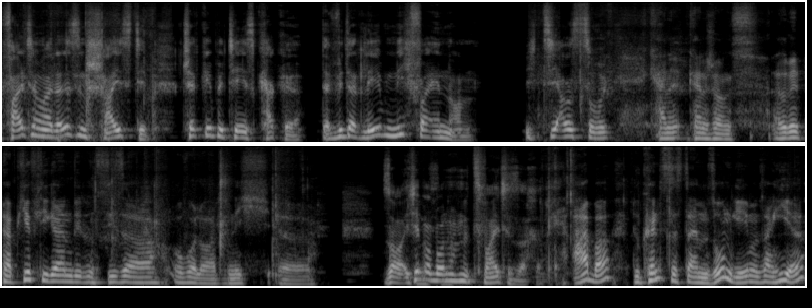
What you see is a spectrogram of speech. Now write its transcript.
Falte mal, das ist ein Scheißtipp. ChatGPT ist kacke. Das wird das Leben nicht verändern. Ich ziehe alles zurück. Keine, keine Chance. Also mit Papierfliegern wird uns dieser Overlord nicht. Äh... So, ich habe aber noch eine zweite Sache. Aber du könntest es deinem Sohn geben und sagen: Hier,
